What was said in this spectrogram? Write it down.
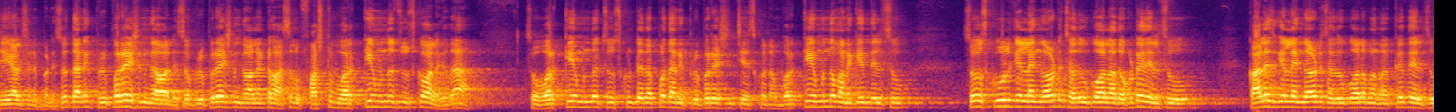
చేయాల్సిన పని. సో దానికి ప్రిపరేషన్ కావాలి. సో ప్రిపరేషన్ కావాలంటే అసలు ఫస్ట్ వర్క్ ఏముందో చూసుకోవాలి కదా. సో వర్క్ ఏముందో చూసుకుంటే తప్ప దానికి ప్రిపరేషన్ చేసుకోలేం. వర్క్ ఏముందో మనకేం తెలుసు? సో స్కూల్కి వెళ్ళాం కాబట్టి చదువుకోవాలి అదొకటే తెలుసు. కాలేజ్కి వెళ్ళాం కాబట్టి చదువుకోవాలి మనకే తెలుసు.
